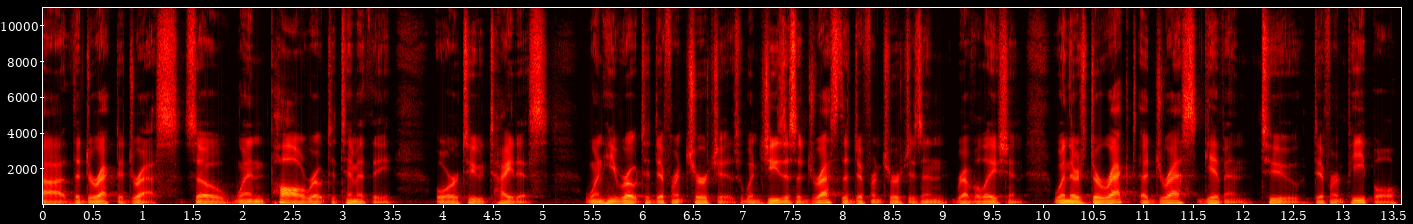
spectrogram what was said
uh, the direct address. So when Paul wrote to Timothy or to Titus, when he wrote to different churches, when Jesus addressed the different churches in Revelation, when there's direct address given to different people,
